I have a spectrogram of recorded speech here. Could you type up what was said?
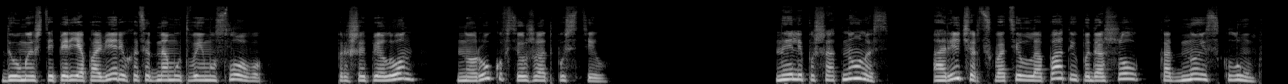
«Думаешь, теперь я поверю хоть одному твоему слову?» Прошепел он, но руку все же отпустил. Нелли пошатнулась, а Ричард схватил лопату и подошел к одной из клумб.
